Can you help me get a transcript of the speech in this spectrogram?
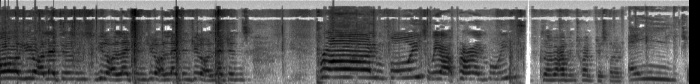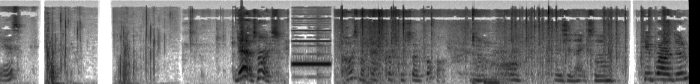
Oh, you lot are legends. You lot are legends. You lot are legends. You lot are legends. Prime boys. We are prime boys. Because I haven't tried this one. In ages. Yeah, it's nice. Oh, it's my best Christmas so far. Oh, here's your next one. To Brandon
